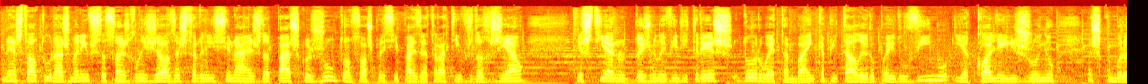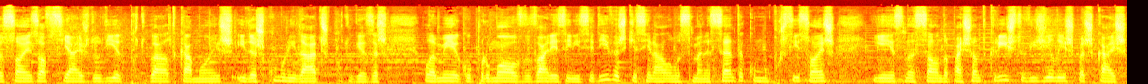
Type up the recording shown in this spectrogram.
Nesta altura, as manifestações religiosas tradicionais da Páscoa juntam-se aos principais atrativos da região este ano de 2023, Douro é também capital europeia do vinho e acolhe em junho as comemorações oficiais do Dia de Portugal de Camões e das comunidades portuguesas. Lamego promove várias iniciativas que assinalam a Semana Santa, como procissões e a encenação da Paixão de Cristo, vigílias pascais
